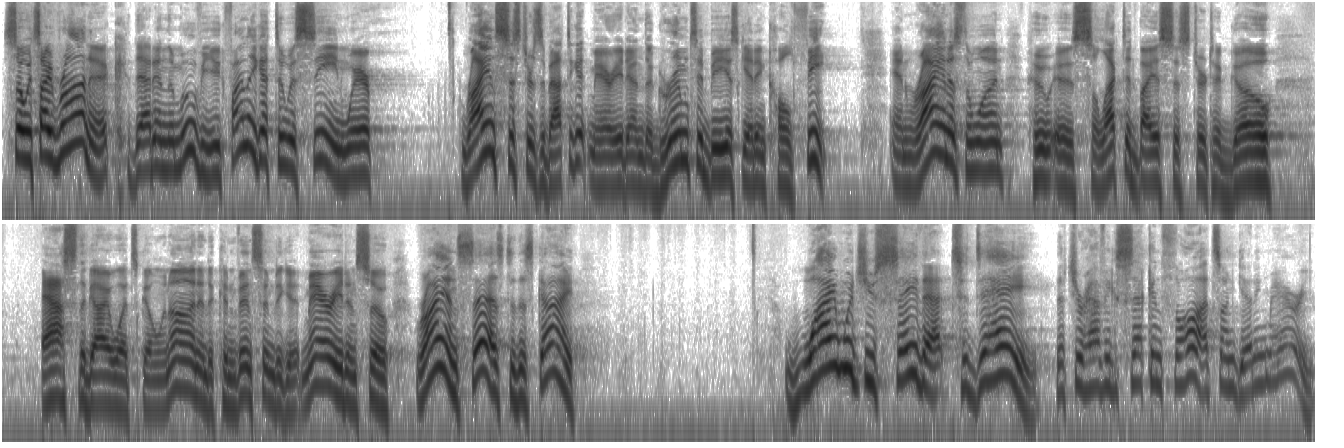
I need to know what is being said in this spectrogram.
so it's ironic that in the movie you finally get to a scene where Ryan's sister's about to get married and the groom to be is getting cold feet. And Ryan is the one who is selected by his sister to go ask the guy what's going on and to convince him to get married. And so Ryan says to this guy, Why would you say that today, that you're having second thoughts on getting married?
